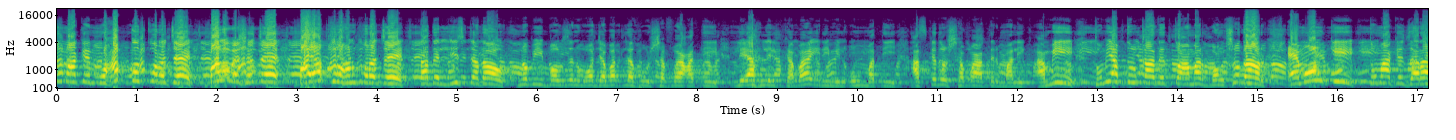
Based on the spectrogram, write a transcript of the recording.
তোমাকে মোহাব্বত করেছে, ভালোবেসেছে বায়াত গ্রহণ করেছে। তাদের লিস্টটা দাও। নবী বলছেন, ওয়াজাবাত লাহু শাফাআতি লিআহলিল কাবাইরি মিন উম্মতি। আজকে তো শাফাআতের মালিক আমি। তুমি আব্দুল কাদের তো আমার বংশধর। এমন কি তোমাকে যারা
